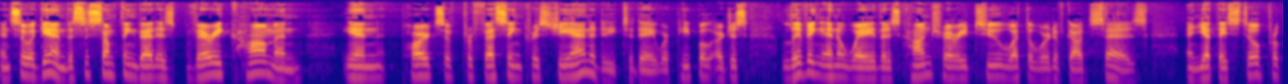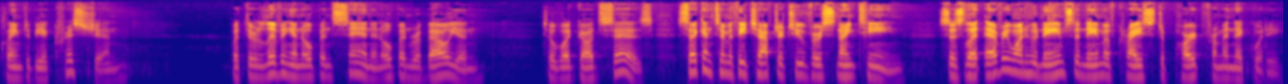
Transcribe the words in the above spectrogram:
And so, again, this is something that is very common in parts of professing Christianity today, where people are just living in a way that is contrary to what the Word of God says, and yet they still proclaim to be a Christian, but they're living in open sin and open rebellion to what God says. 2 Timothy chapter 2 verse 19 says let everyone who names the name of Christ depart from iniquity.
